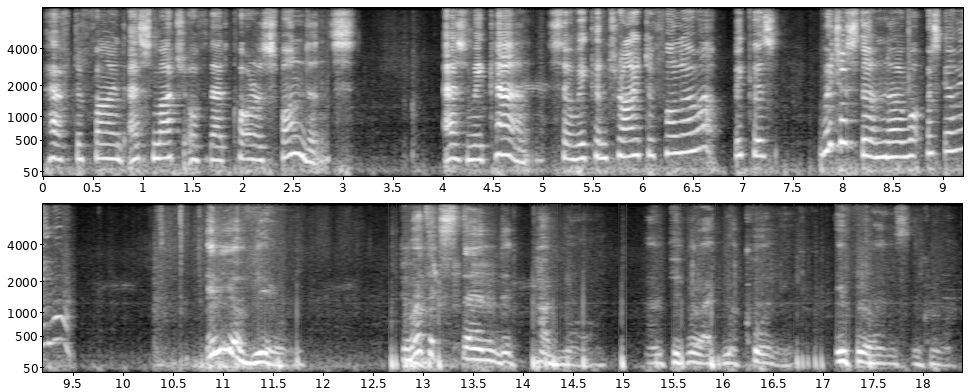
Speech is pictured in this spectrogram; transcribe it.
have to find as much of that correspondence as we can so we can try to follow up because we just don't know what was going on. In your view, to what extent did Padmore and people like Makonnen influence Nkrumah?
